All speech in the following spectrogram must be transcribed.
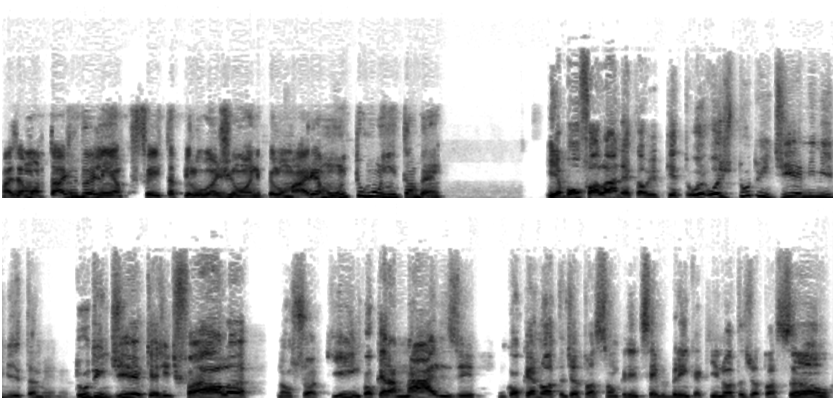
mas a montagem do elenco feita pelo Angione, pelo Mário, é muito ruim também. E é bom falar, né, Cauê? Porque hoje tudo em dia é mimimi também. Né? Tudo em dia que a gente fala, não só aqui, em qualquer análise, em qualquer nota de atuação, que a gente sempre brinca aqui, notas de atuação,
